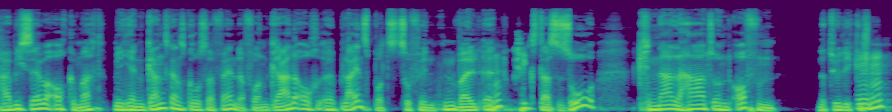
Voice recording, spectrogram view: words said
Habe ich selber auch gemacht. Bin ich ein ganz, ganz großer Fan davon. Gerade auch äh, Blindspots zu finden, weil äh, mhm. du kriegst das so knallhart und offen natürlich gespielt. Mhm.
